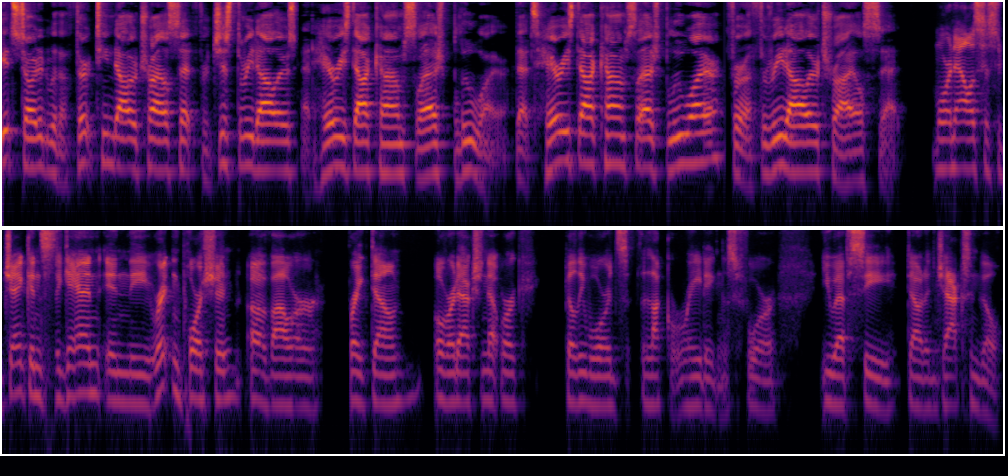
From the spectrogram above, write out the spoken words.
Get started with a $13 trial set for just $3 at harrys.com slash bluewire. That's harrys.com slash bluewire for a $3 trial set. More analysis of Jenkins again in the written portion of our breakdown over at Action Network. Billy Ward's luck ratings for UFC down in Jacksonville.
